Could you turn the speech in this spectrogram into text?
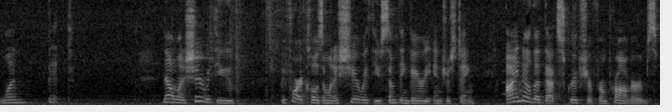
one bit. Now, I want to share with you, before I close, I want to share with you something very interesting. I know that that scripture from Proverbs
